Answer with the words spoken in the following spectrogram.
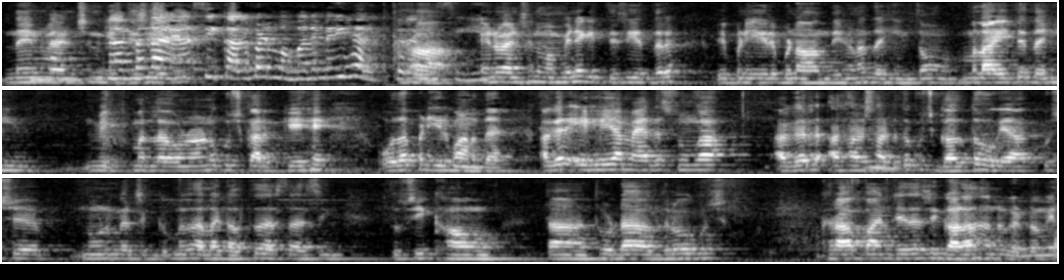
ਨੇ ਇਨਵੈਂਸ਼ਨ ਮੈਂ ਕੀਤੀ ਬਣਾਇਆ ਸੀ ਸੀ ਕੱਲ ਬਟ ਮੰਮਾ ਨੇ ਮੇਰੀ ਹੈਲਪ ਕਰਾਈ ਸੀ ਇਨਵੈਂਸ਼ਨ ਮੰਮੀ ਨੇ ਕੀਤੀ ਸੀ ਇੱਧਰ ਵੀ ਪਨੀਰ ਬਣਾਉਣ ਦੀ ਹਨਾ ਦਹੀਂ ਤੋਂ। ਮਲਾਈ ਤੇ ਦਹੀਂ ਮਿਕਸ ਮਤਲਬ ਉਹਨਾਂ ਨੂੰ ਕੁਝ ਕਰਕੇ ਉਹਦਾ ਪਨੀਰ ਬਣਦਾ ਹੈ। ਅਗਰ ਇਹ ਜਾਂ ਮੈਂ ਦੱਸੂਗਾ ਅਗਰ ਸਾ- ਸਾਡੇ ਤੋਂ ਕੁਝ ਗਲਤ ਹੋ ਗਿਆ ਕੁਝ ਨੂਣ ਮਿਰਚ ਮਸਾਲਾ ਗਲਤ ਦੱਸਦਾ ਸੀ ਤੁਸੀਂ ਖਾਓ ਤਾਂ ਤੁਹਾਡਾ ਉਧਰੋਂ ਕੁਝ ਖਰਾਬ ਬਣ ਜੇ ਤਾਂ ਤੁਸੀਂ ਗਾਲਾਂ ਸਾਨੂੰ ਕੱਢੋਗੇ।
